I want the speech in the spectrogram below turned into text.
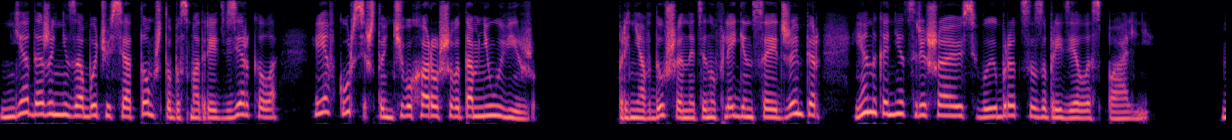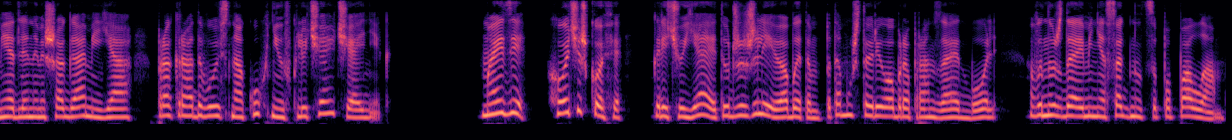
Я даже не забочусь о том, чтобы смотреть в зеркало, и я в курсе, что ничего хорошего там не увижу. Приняв душ и натянув леггинсы и джемпер, я, наконец, решаюсь выбраться за пределы спальни. Медленными шагами я прокрадываюсь на кухню и включаю чайник. «Мэйди, хочешь кофе?» Кричу я и тут же жалею об этом, потому что ребра пронзает боль, вынуждая меня согнуться пополам.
